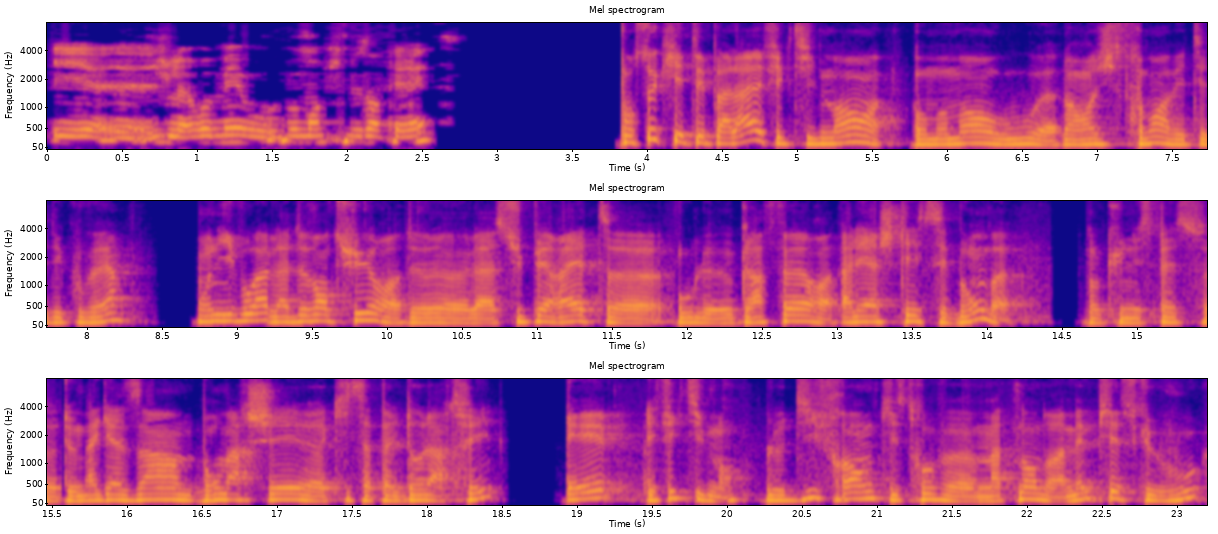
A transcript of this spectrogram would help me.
et euh, je la remets au moment qui nous intéresse. Pour ceux qui n'étaient pas là, effectivement, au moment où l'enregistrement avait été découvert, on y voit la devanture de la supérette où le graffeur allait acheter ses bombes. Donc une espèce de magasin bon marché qui s'appelle Dollar Tree. Et effectivement, le 10 francs qui se trouve euh, maintenant dans la même pièce que vous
